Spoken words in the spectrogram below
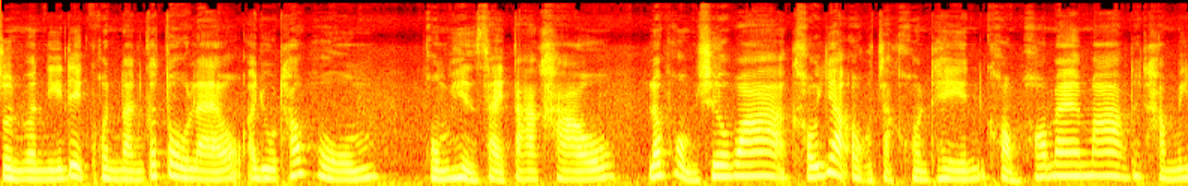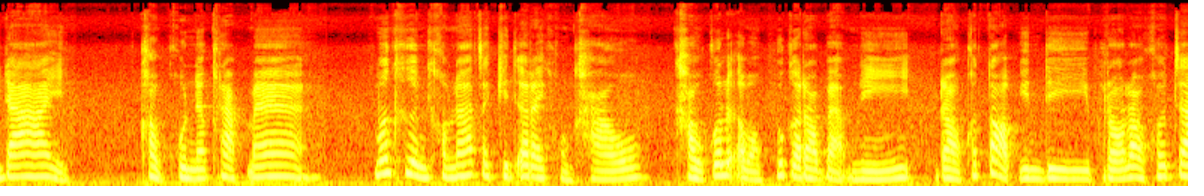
จนวันนี้เด็กคนนั้นก็โตแล้ว อายุเท่าผมผมเห็นสายตาเขา แล้วผมเชื่อว่าเขาอยากออกจากคอนเทนต์ของพ่อแม่มากแต่ทำไม่ได้ ขอบคุณนะครับแม่ เมื่อคืนเขาน่าจะคิดอะไรของเขา เขาก็เลยออกมาพูดกับเราแบบนี้ เราก็ตอบยินดี เพราะเราเข้าใจ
